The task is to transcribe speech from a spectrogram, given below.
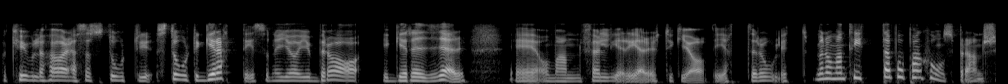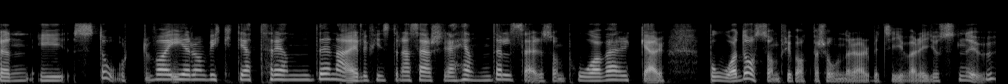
Vad kul att höra, alltså stort, stort grattis och ni gör ju bra grejer eh, om man följer er tycker jag. Det är jätteroligt. Men om man tittar på pensionsbranschen i stort, vad är de viktiga trenderna eller finns det några särskilda händelser som påverkar både oss som privatpersoner och arbetsgivare just nu?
